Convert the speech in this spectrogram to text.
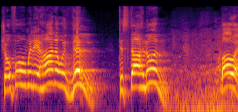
شوفوهم الإهانة والذل. تستاهلون. باوع.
